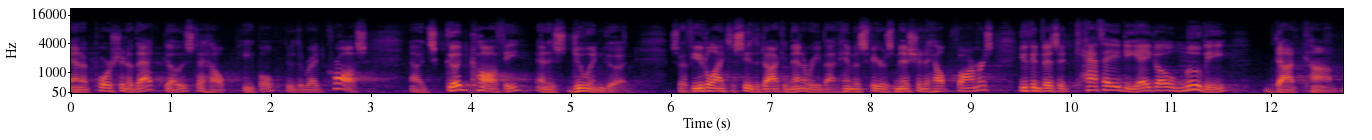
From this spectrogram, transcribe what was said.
and a portion of that goes to help people through the Red Cross. Now, it's good coffee and it's doing good. So, if you'd like to see the documentary about Hemisphere's mission to help farmers, you can visit cafediegomovie.com.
